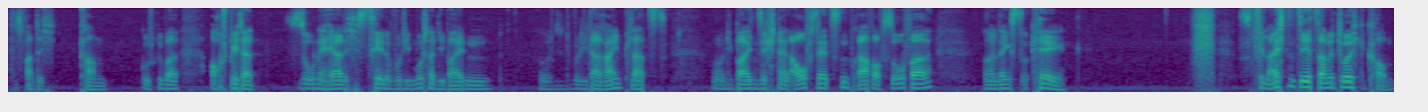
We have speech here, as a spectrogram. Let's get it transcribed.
das fand ich, kam gut rüber. Auch später so eine herrliche Szene, wo die Mutter die beiden, wo die, die da reinplatzt und die beiden sich schnell aufsetzen, brav aufs Sofa und du denkst, okay, vielleicht sind sie jetzt damit durchgekommen.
